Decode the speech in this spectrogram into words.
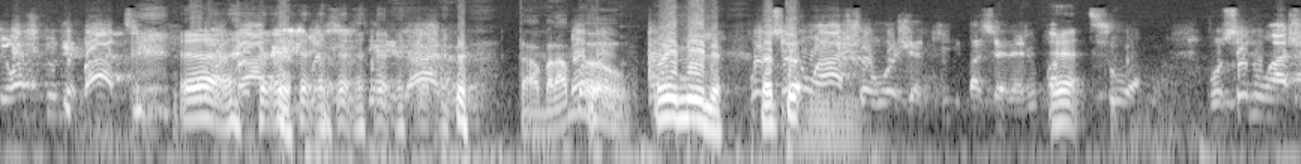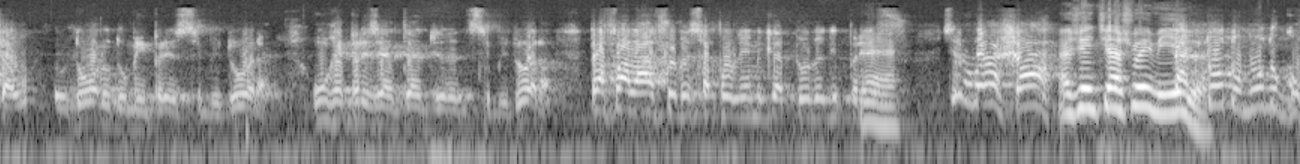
eu acho que o debate, é. o debate Tá brabão. Ô, Emílio. Você tô... não acha hoje aqui, Bacelli, uma é. pessoa você não acha o dono de uma empresa distribuidora, um representante da distribuidora, para falar sobre essa polêmica toda de preço? É. Você não vai achar. A gente acha o Emílio. Tá todo mundo com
